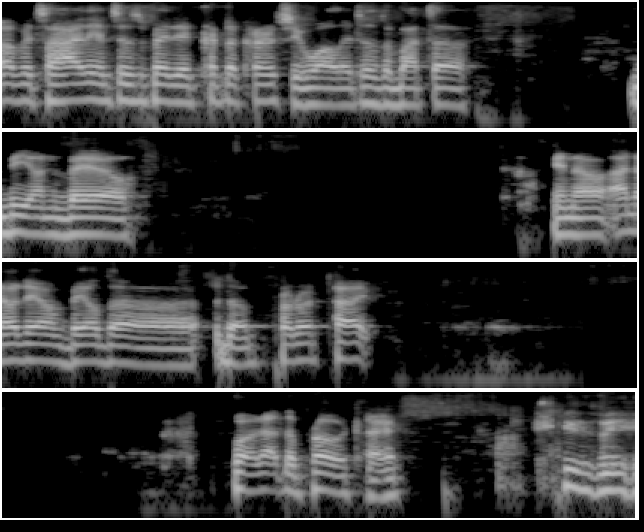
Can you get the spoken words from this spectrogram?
of its highly anticipated cryptocurrency wallet is about to be unveiled. You know, I know they unveiled the the prototype. Well, not the prototype. Excuse me.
